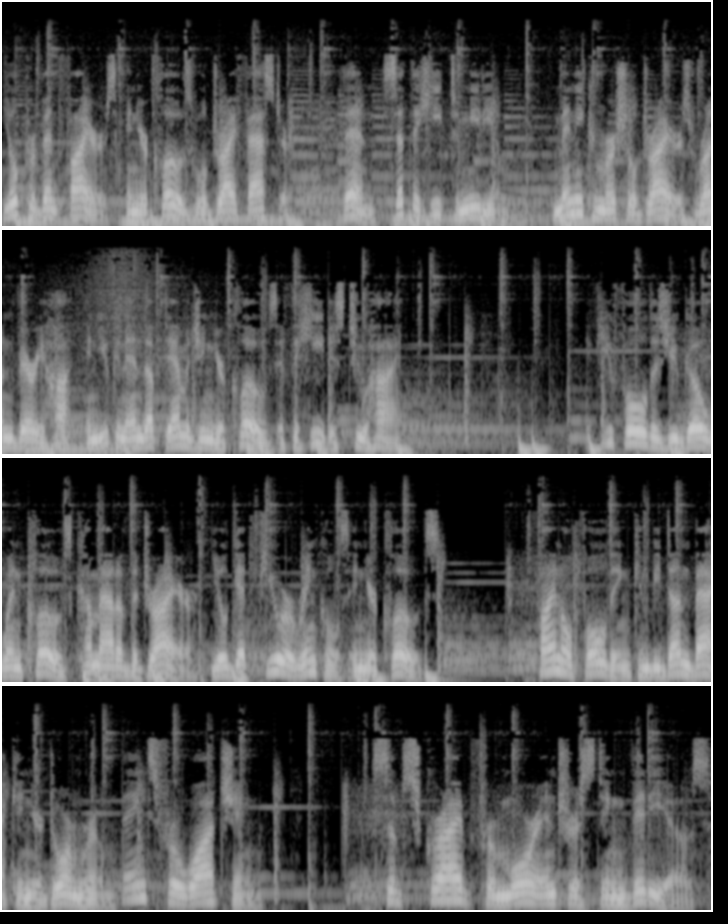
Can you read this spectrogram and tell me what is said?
You'll prevent fires, and your clothes will dry faster. Then, set the heat to medium. Many commercial dryers run very hot, and you can end up damaging your clothes if the heat is too high. If you fold as you go when clothes come out of the dryer, you'll get fewer wrinkles in your clothes. Final folding can be done back in your dorm room. Thanks for watching. Subscribe for more interesting videos.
